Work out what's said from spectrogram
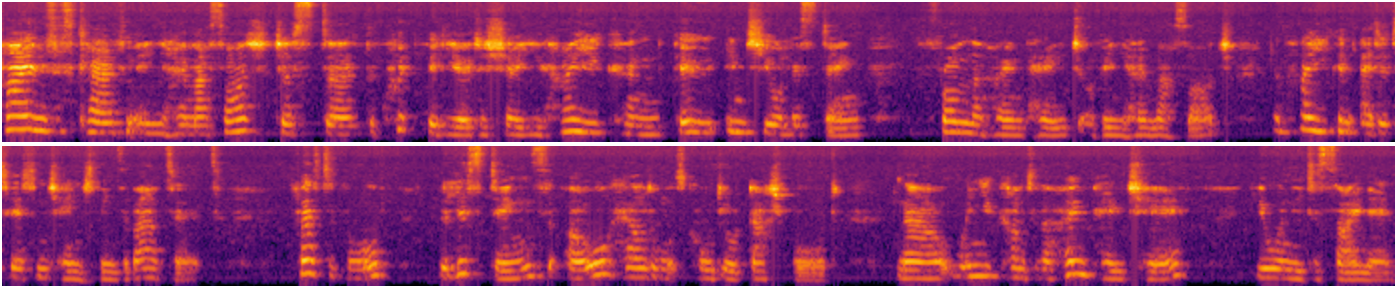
Hi, this is Claire from In Your Home Massage. Just uh, the quick video to show you how you can go into your listing from the home page of In Your Home Massage and how you can edit it and change things about it. First of all, the listings are all held on what's called your dashboard. Now, when you come to the home page here, you will need to sign in.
